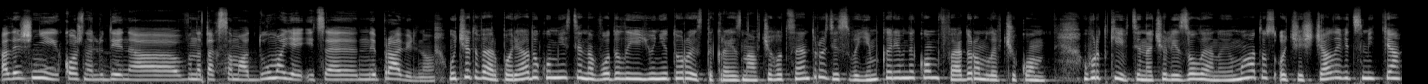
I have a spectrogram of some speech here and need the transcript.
Але ж ні, кожна людина вона так сама думає, і це неправильно. У четвер порядок у місті наводили і юні туристи краєзнавчого центру зі своїм керівником Федором Левчуком. Гуртківці на чолі з Оленою Матус очищали від сміття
